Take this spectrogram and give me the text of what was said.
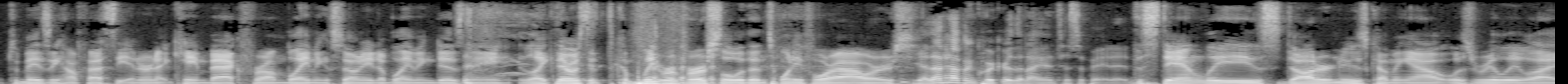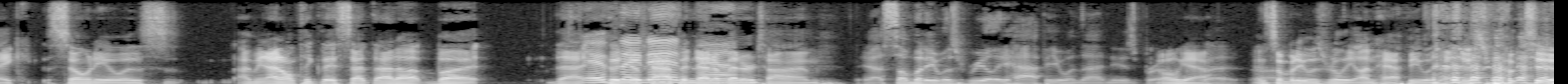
It's amazing how fast the internet came back from blaming Sony to blaming Disney. like there was a complete reversal within 24 hours. yeah, that happened quicker than I anticipated. The Stan Lee's daughter news coming out was really like Sony was. I mean, I don't think they set that up, but that If couldn't have did, happened at a better time. Yeah, somebody was really happy when that news broke. Oh yeah, but, and uh, somebody was really unhappy when that news broke too.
